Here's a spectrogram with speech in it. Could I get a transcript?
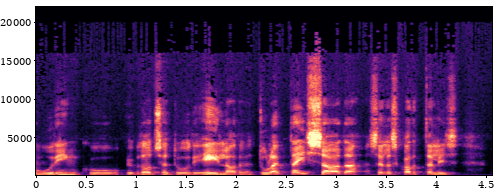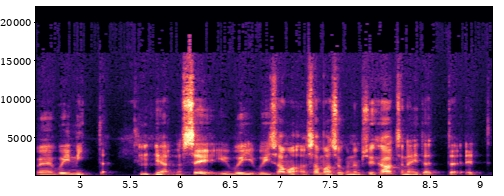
uuringu või protseduuri eelarve tuleb täis saada selles kvartalis või, või mitte Mm -hmm. ja noh, see või, või sama, samasugune psühhiaatri näide, et, et,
